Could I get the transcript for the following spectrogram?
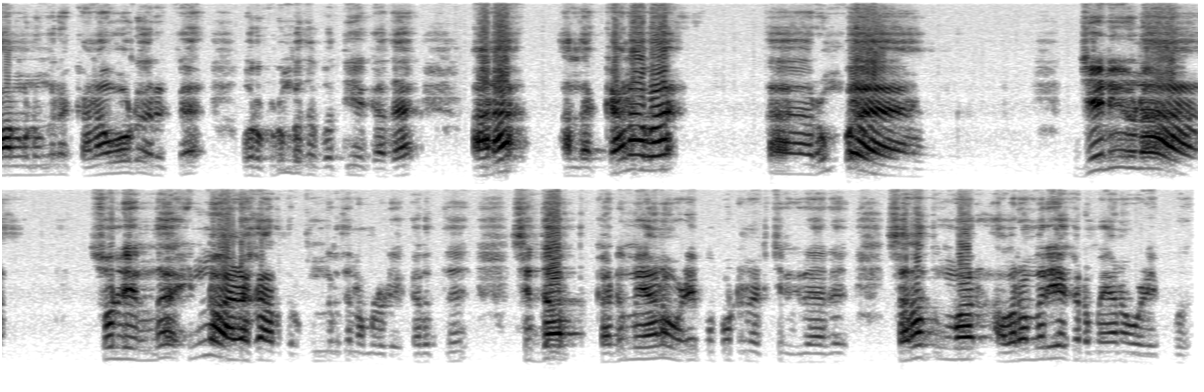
வாங்கணுங்கிற கனவோடு இருக்க ஒரு குடும்பத்தை பற்றிய கதை. ஆனால் அந்த கனவை ரொம்ப ஜெனியூனாக சொல்லியிருந்தா இன்னும் அழகா இருந்திருக்குங்கிறது நம்மளுடைய கருத்து. சித்தார்த் கடுமையான உழைப்பு போட்டு நடிச்சிருக்கிறாரு. சரத்குமார் அவரை மாதிரியே கடுமையான உழைப்பு.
